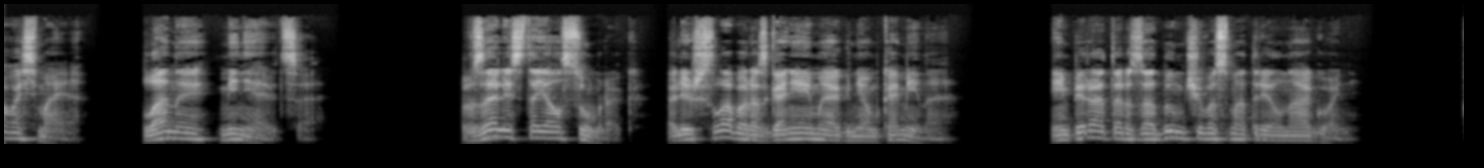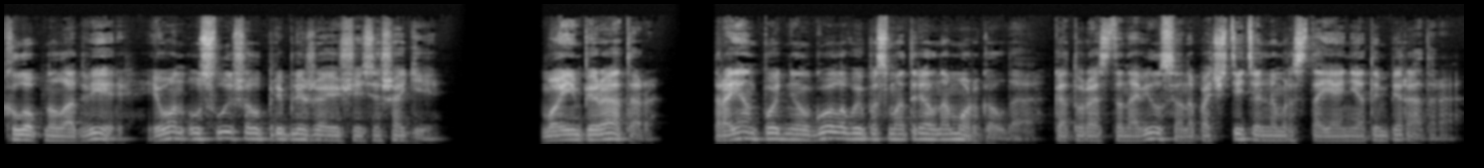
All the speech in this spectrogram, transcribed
восьмая. Планы меняются. В зале стоял сумрак, лишь слабо разгоняемый огнем камина. Император задумчиво смотрел на огонь. Хлопнула дверь, и он услышал приближающиеся шаги. «Мой император!» Троян поднял голову и посмотрел на Морголда, который остановился на почтительном расстоянии от императора.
